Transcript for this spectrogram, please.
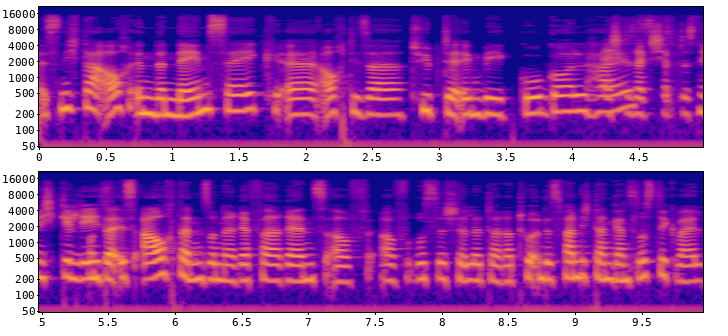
Ist nicht da auch in The Namesake äh, auch dieser Typ, der irgendwie Gogol heißt? Ehrlich gesagt, ich habe das nicht gelesen. Und da ist auch dann so eine Referenz auf, auf russische Literatur. Und das fand ich dann ganz lustig, weil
